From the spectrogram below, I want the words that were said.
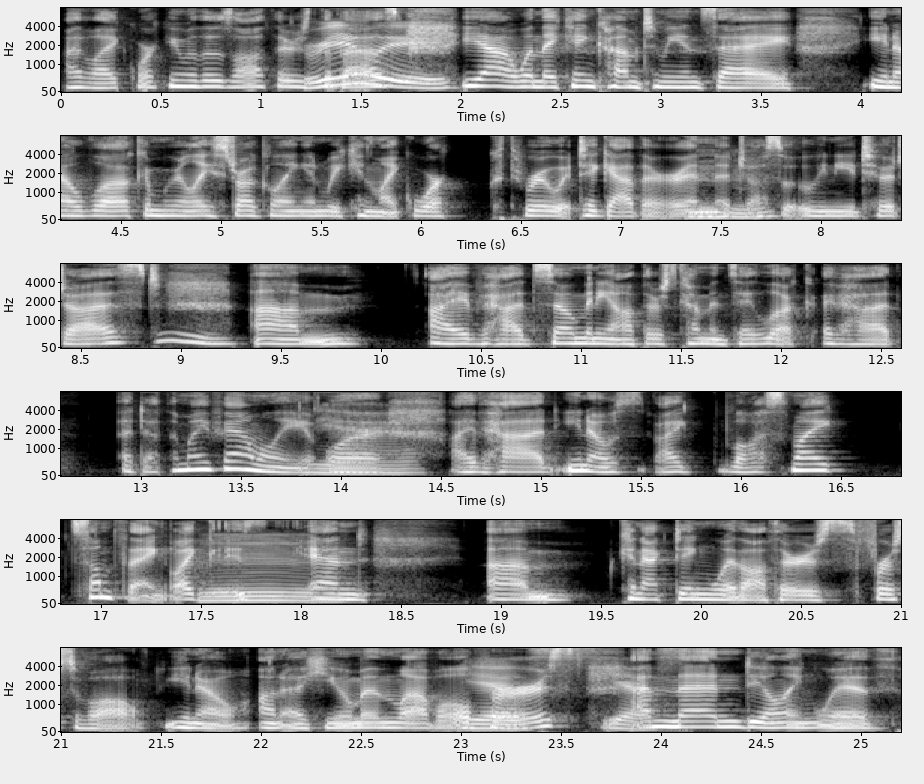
I like working with those authors the best. Really? Yeah, when they can come to me and say, you know, look, I'm really struggling and we can like work through it together and Mhm. adjust what we need to adjust. Hmm. Um, I've had so many authors come and say, look, I've had a death in my family or I've had, you know, I lost my something like, is, Mm. and um, connecting with authors, first of all, you know, on a human level Yes, first, yes. and then dealing with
